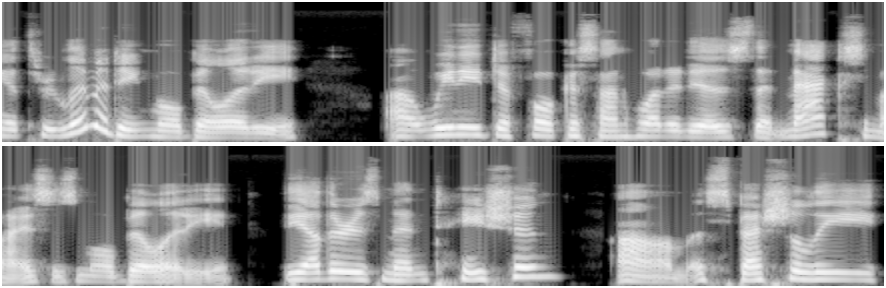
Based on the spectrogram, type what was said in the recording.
it through limiting mobility. Uh, we need to focus on what it is that maximizes mobility. The other is mentation, um, especially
